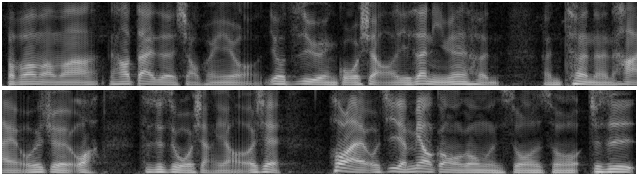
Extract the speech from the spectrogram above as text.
爸爸妈妈，然后带着小朋友，幼稚园、国小也在里面很很蹭很嗨，我会觉得哇，这就是我想要。而且后来我记得庙公我跟我们说说，就是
